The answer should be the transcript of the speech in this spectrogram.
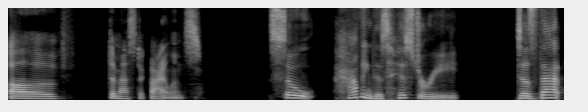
of domestic violence. So, having this history does that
